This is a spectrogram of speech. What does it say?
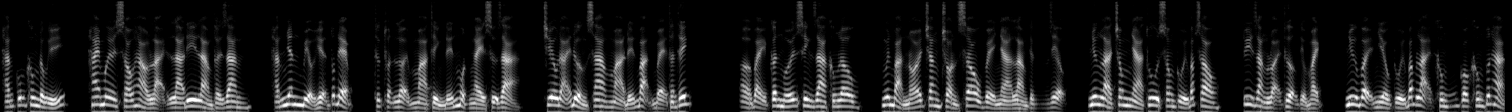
hắn cũng không đồng ý, 26 hào lại là đi làm thời gian, hắn nhân biểu hiện tốt đẹp, thực thuận lợi mà thỉnh đến một ngày sự giả, chiêu đãi đường xa mà đến bạn bè thân thích. Ở bảy cân mới sinh ra không lâu, nguyên bản nói trăng tròn sau về nhà làm thực rượu, nhưng là trong nhà thu xong tuổi bắp sau, tuy rằng loại thượng tiểu mạch, như vậy nhiều tuổi bắp lại không có không tốt hạt,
